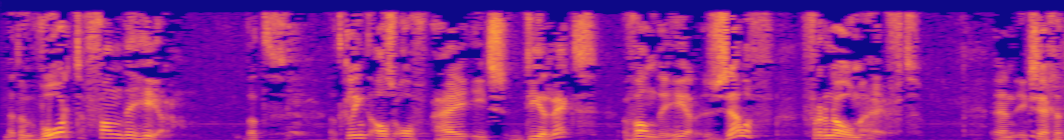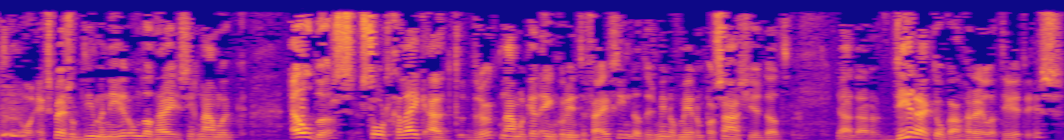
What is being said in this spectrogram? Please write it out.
Met een woord van de Heer. Dat dat klinkt alsof hij iets direct van de Heer zelf vernomen heeft. En ik zeg het expres op die manier omdat hij zich namelijk elders soortgelijk uitdrukt, namelijk in 1 Korinthe 15. Dat is min of meer een passage dat ja, daar direct ook aan gerelateerd is,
